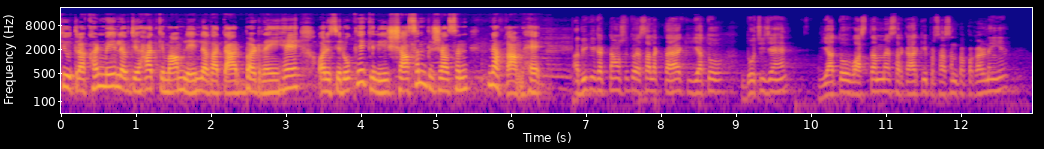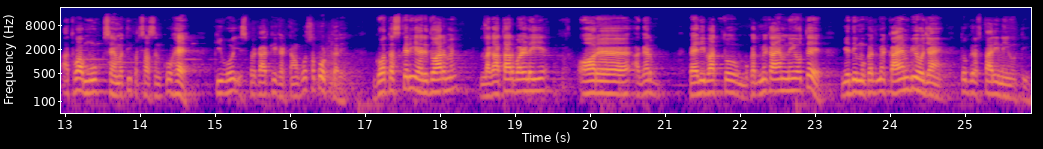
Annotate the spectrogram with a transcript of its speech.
कि उत्तराखंड में लव जिहाद के मामले लगातार बढ़ रहे हैं और इसे रोकने के लिए शासन प्रशासन नाकाम है। अभी की घटनाओं से तो ऐसा लगता है कि या तो दो चीज़ें हैं, या तो वास्तव में सरकार की प्रशासन पर पकड़ नहीं है, अथवा मूक सहमति प्रशासन को है कि वो इस प्रकार की घटनाओं को सपोर्ट करे। गौ तस्करी हरिद्वार में लगातार बढ़ रही है और अगर पहली बात तो मुकदमे कायम नहीं होते, यदि मुकदमे कायम भी हो जाएँ तो गिरफ्तारी नहीं होती।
